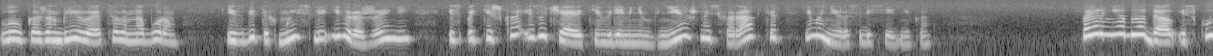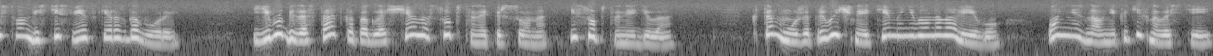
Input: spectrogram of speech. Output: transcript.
ловко жонглируя целым набором избитых мыслей и выражений, из-под тишка изучают тем временем внешность, характер и манеры собеседника. Пэр не обладал искусством вести светские разговоры. Его без остатка поглощала собственная персона и собственные дела. К тому же привычные темы не волновали его. Он не знал никаких новостей,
